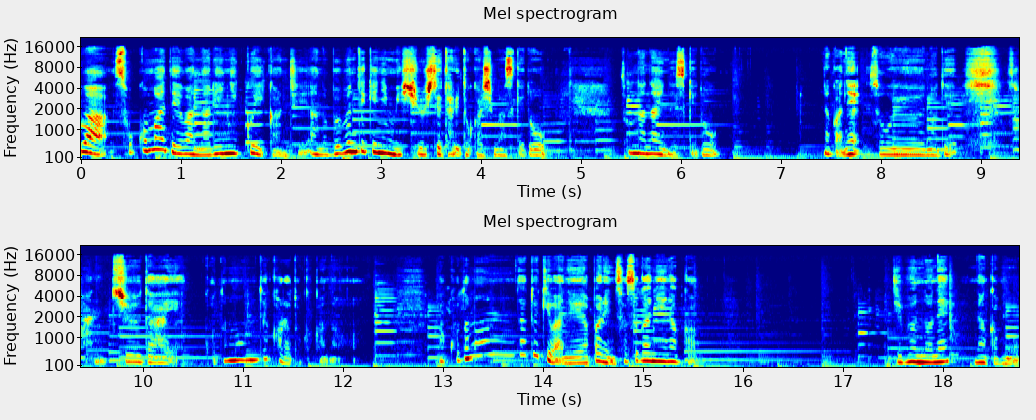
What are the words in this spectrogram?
はそこまではなりにくい感じ。あの部分的に密集してたりとかしますけどそんなないんですけどなんかねそういうので30代子供産んでからとかかな、まあ、子供産んだ時はねやっぱりさすがになんか自分のねなんかも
